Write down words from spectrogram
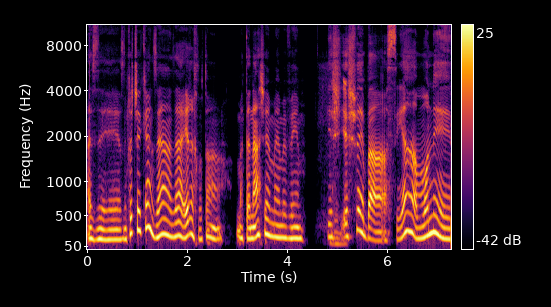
אז, אה, אז אני חושבת שכן, זה, זה הערך, זאת המתנה שהם אה, מביאים. יש, יש אה, בעשייה המון אה,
